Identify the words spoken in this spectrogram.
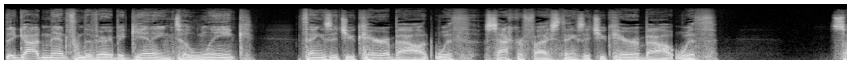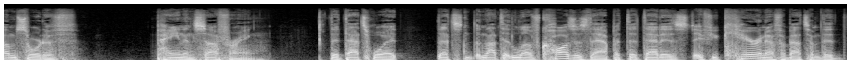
That God meant from the very beginning to link things that you care about with sacrifice, things that you care about with some sort of pain and suffering. That that's what that's not that love causes that, but that that is if you care enough about something that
